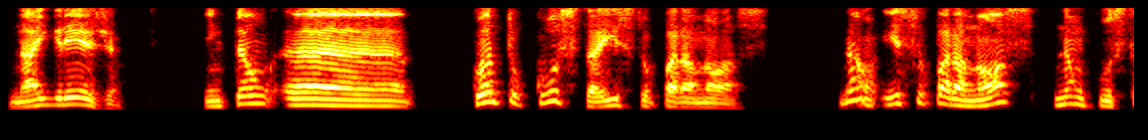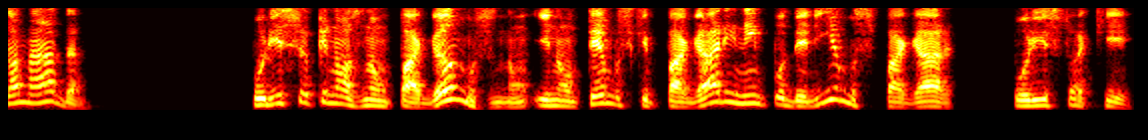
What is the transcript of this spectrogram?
na igreja. Então, uh, quanto custa isto para nós? Não, isso para nós não custa nada. Por isso que nós não pagamos não, e não temos que pagar e nem poderíamos pagar por isto aqui.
